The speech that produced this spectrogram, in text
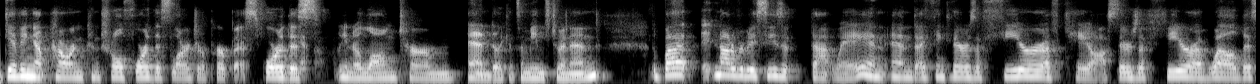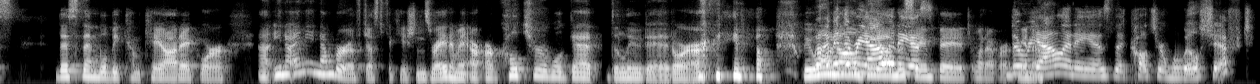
giving up power and control for this larger purpose, for this, yeah. you know, long-term end, like it's a means to an end but it, not everybody sees it that way and and i think there is a fear of chaos there's a fear of well this this then will become chaotic or uh, you know any number of justifications right i mean our, our culture will get diluted or our, you know we won't I mean, all be on the is, same page whatever the reality know. is that culture will shift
